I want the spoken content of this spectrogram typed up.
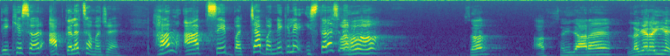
देखिए सर आप गलत समझ रहे हैं। हम आपसे बच्चा बनने के लिए इस तरह से हाँ हाँ। सर आप सही जा रहे हैं लगे रहिए।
